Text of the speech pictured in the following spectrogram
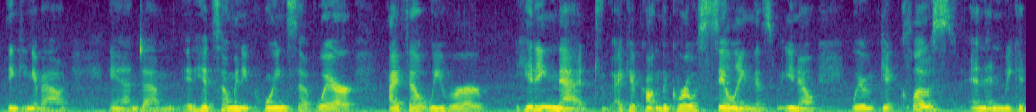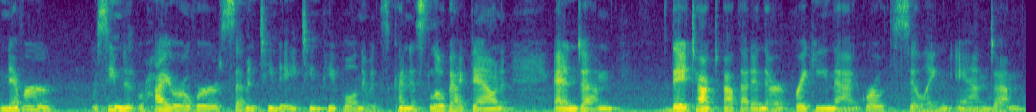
thinking about, and um, it hit so many points of where I felt we were hitting that. I kept calling the growth ceiling. As you know, we would get close, and then we could never seem to hire over 17 to 18 people, and it would kind of slow back down, and um, they talked about that in there, breaking that growth ceiling, and um,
